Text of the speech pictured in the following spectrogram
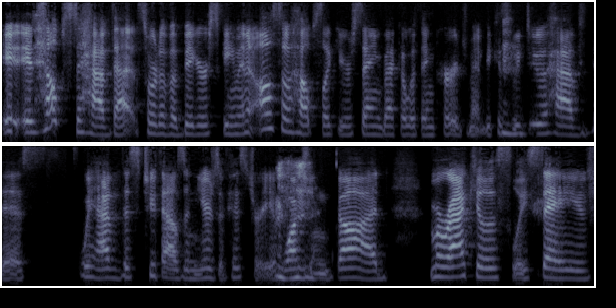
it, it helps to have that sort of a bigger scheme and it also helps like you were saying becca with encouragement because we do have this we have this 2000 years of history of Mhm. watching god miraculously save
